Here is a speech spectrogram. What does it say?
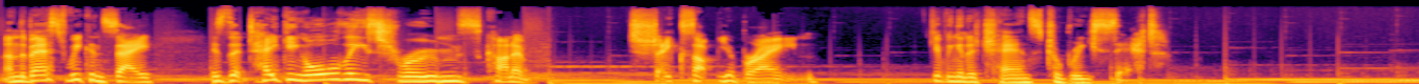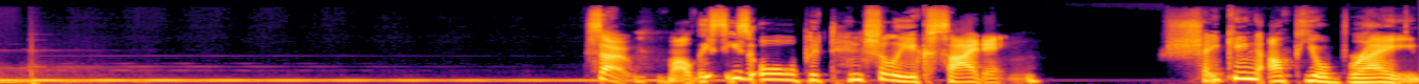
And the best we can say is that taking all these shrooms kind of shakes up your brain, giving it a chance to reset. So, while this is all potentially exciting, shaking up your brain,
